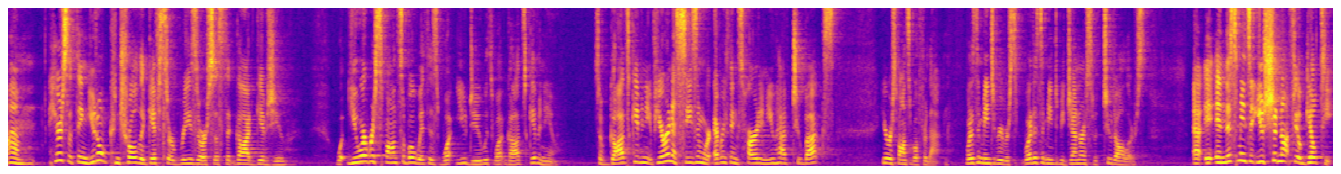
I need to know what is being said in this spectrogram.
Um, here's the thing you don't control the gifts or resources that God gives you. What you are responsible with is what you do with what God's given you. So God's given you, if you're in a season where everything's hard and you have two bucks, you're responsible for that. What does it mean to be, what does it mean to be generous with $2? Uh, and this means that you should not feel guilty.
